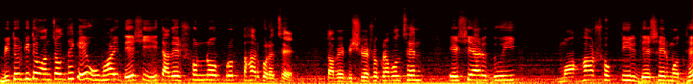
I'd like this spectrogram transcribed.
বিতর্কিত অঞ্চল থেকে উভয় দেশই তাদের সৈন্য প্রত্যাহার করেছে। তবে বিশ্লেষকরা বলছেন, এশিয়ার দুই মহাশক্তির দেশের মধ্যে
